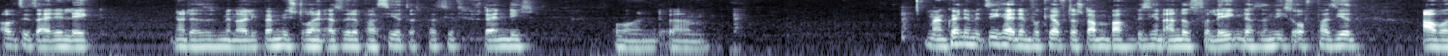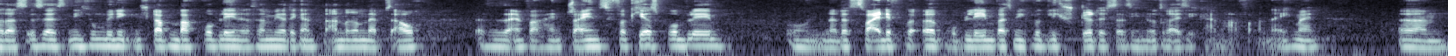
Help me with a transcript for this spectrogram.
auf die Seite legt. Ja, das ist mir neulich beim Miststreuen erst wieder passiert, das passiert ständig. Und ähm, man könnte mit Sicherheit den Verkehr auf der Stappenbach ein bisschen anders verlegen, dass es nicht so oft passiert, aber das ist jetzt nicht unbedingt ein Stappenbach-Problem, das haben ja die ganzen anderen Maps auch. Das ist einfach ein Giants Verkehrsproblem. Und na, das zweite äh, Problem, was mich wirklich stört, ist, dass ich nur 30 km/h fahre. Ne? Ich meine, ähm,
